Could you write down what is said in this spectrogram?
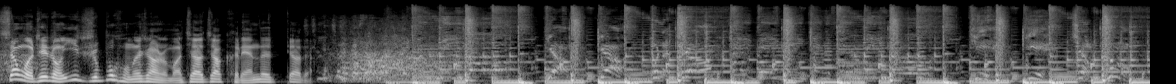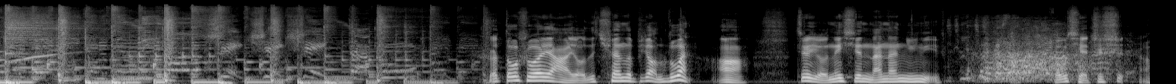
像我这种一直不红的叫什么叫叫可怜的调调？说都说呀，有的圈子比较乱啊，就有那些男男女女苟且之事啊。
